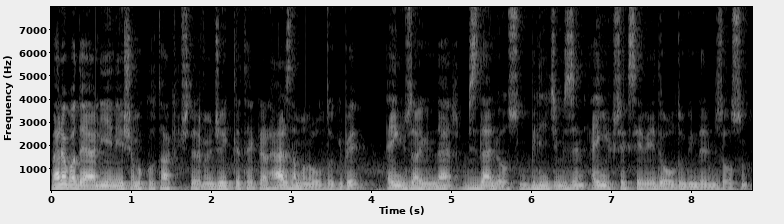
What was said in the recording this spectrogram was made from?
Merhaba değerli Yeni Yaşam Okulu takipçilerim. Öncelikle tekrar her zaman olduğu gibi en güzel günler bizlerle olsun. Bilincimizin en yüksek seviyede olduğu günlerimiz olsun.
